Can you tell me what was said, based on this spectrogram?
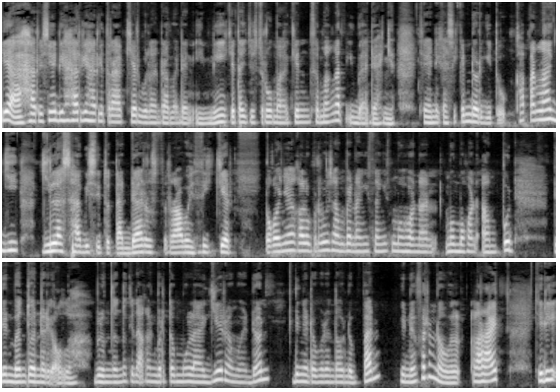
Ya, harusnya di hari-hari terakhir bulan Ramadan ini kita justru makin semangat ibadahnya. Jangan dikasih kendor gitu. Kapan lagi? Gilas habis itu tadarus, terawih, zikir. Pokoknya kalau perlu sampai nangis-nangis mohonan memohon ampun dan bantuan dari Allah. Belum tentu kita akan bertemu lagi Ramadan dengan Ramadan tahun depan. You never know, right? Jadi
